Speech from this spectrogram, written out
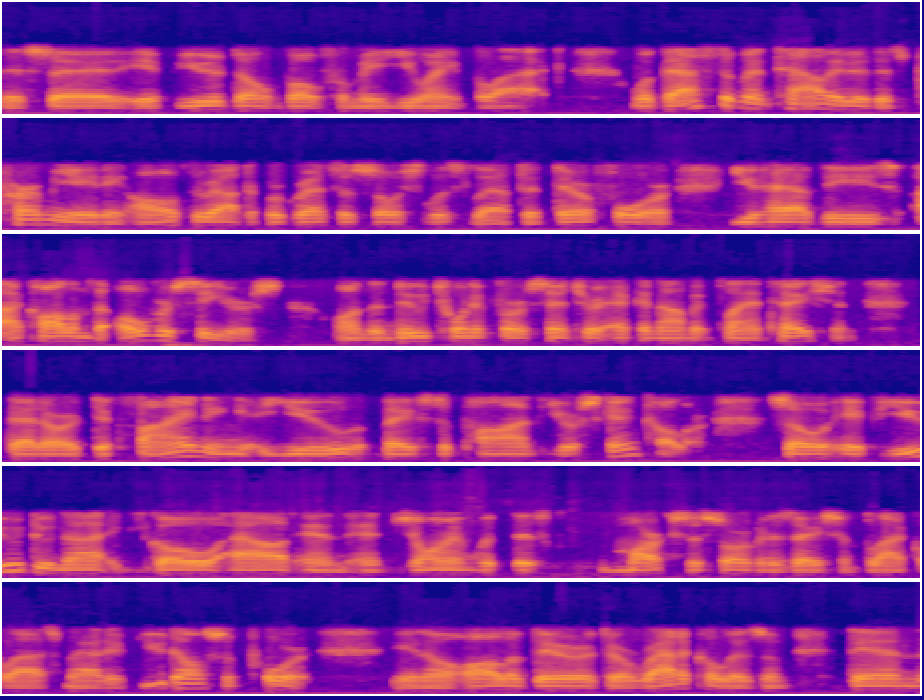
that say, if you don't vote for me, you ain't black. Well, that's the mentality that is permeating all throughout the progressive socialist left, and therefore you have these, I call them the overseers on the new 21st century economic plantation that are defining you based upon your skin color. So if you do not go out and, and join with this Marxist organization, Black Lives Matter, if you don't support, you know, all of their, their radicalism, then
